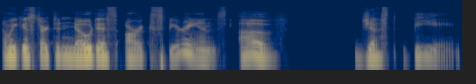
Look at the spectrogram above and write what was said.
and we can start to notice our experience of just being.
